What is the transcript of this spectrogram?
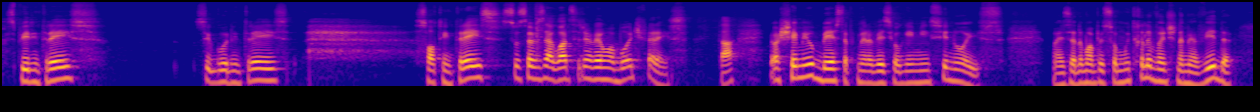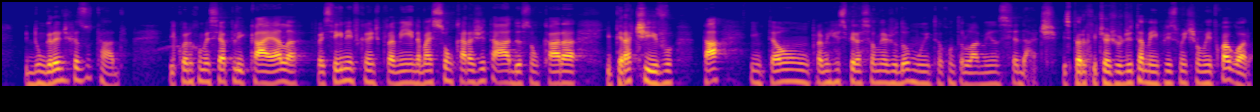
respira em três, segura em três, solta em três. Se você fizer agora, você já vê uma boa diferença, tá? Eu achei meio besta a primeira vez que alguém me ensinou isso, mas era uma pessoa muito relevante na minha vida e de um grande resultado. E quando comecei a aplicar ela, foi significante para mim, ainda mais sou um cara agitado, eu sou um cara hiperativo, tá? Então, para mim, respiração me ajudou muito a controlar a minha ansiedade. Espero que te ajude também, principalmente no momento com agora.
